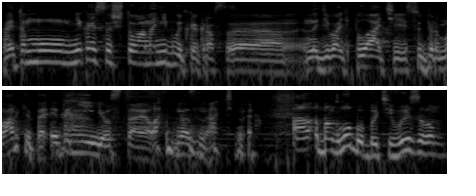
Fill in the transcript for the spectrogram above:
Поэтому мне кажется, что она не будет как раз э, надевать платье из супермаркета. Это не ее стайл, однозначно. А могло бы быть и вызовом.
